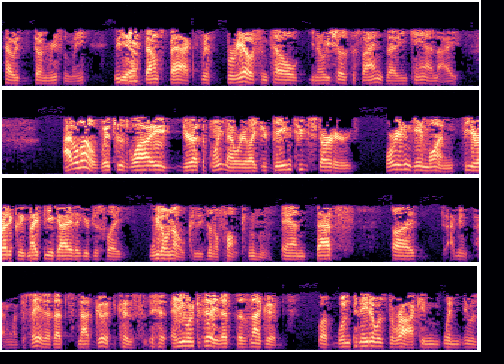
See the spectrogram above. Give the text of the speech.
how he's done recently. He's Yeah. bounced back with Berrios until you know he shows the signs that he can. I, I don't know, which is why you're at the point now where you're like your Game Two starter, or even Game One, theoretically might be a guy that you're just like we don't know because he's in a funk, hmm and that's. uh I mean, I don't have to say that that's not good because anyone can tell you that that's not good well, when Pineda was the rock and when it was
